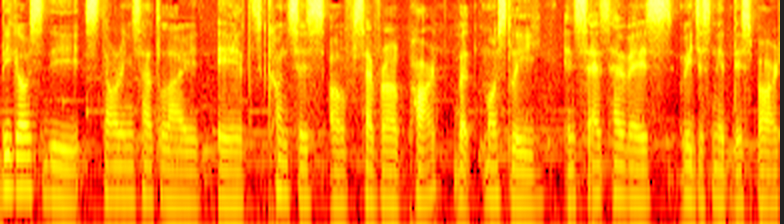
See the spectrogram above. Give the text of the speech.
Because the Starlink satellite it consists of several parts, but mostly in SpaceX we just need this part.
